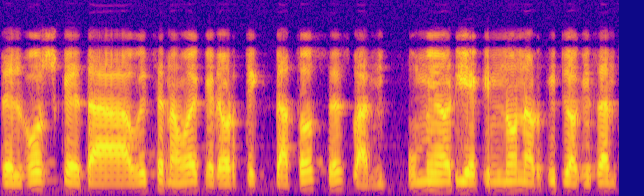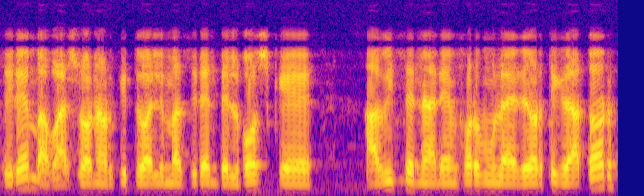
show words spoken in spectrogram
del Bosque eta hauitzen hauek ere hortik datoz, ez, ba, ume horiek non aurkituak izan ziren, ba, basoan aurkitu baldin baziren del Bosque abizenaren formula ere hortik dator,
